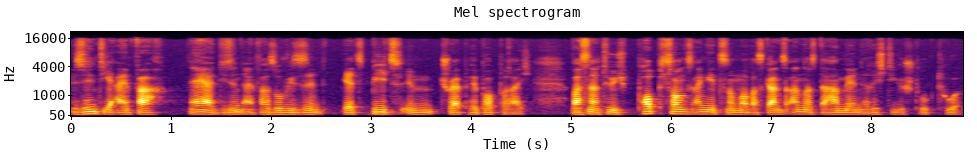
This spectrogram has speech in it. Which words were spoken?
sind die einfach, naja, die sind einfach so, wie sie sind. Jetzt Beats im Trap-Hip-Hop-Bereich. Was natürlich Pop-Songs angeht, ist nochmal was ganz anderes. Da haben wir eine richtige Struktur.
